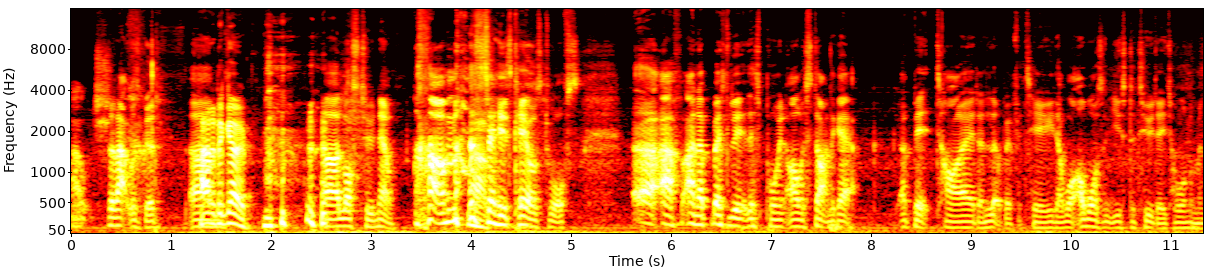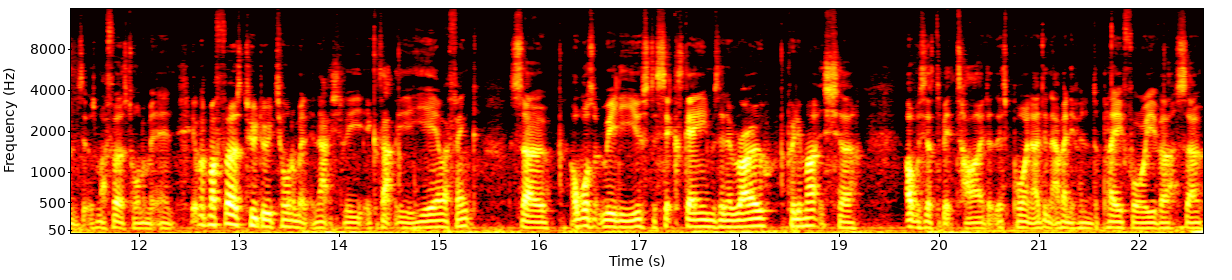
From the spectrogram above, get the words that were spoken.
Ouch. so that was good. Um, How did it go? uh, lost 2 0. Um, Oh. So his Chaos Dwarfs. Uh, and admittedly, at this point, I was starting to get a bit tired and a little bit fatigued. I I wasn't used to two day tournaments. It was my first tournament in. It was my first two day tournament in actually exactly a year, I think. So I wasn't really used to six games in a row, pretty much. So obviously, I was just a bit tired at this point. I didn't have anything to play for either. So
